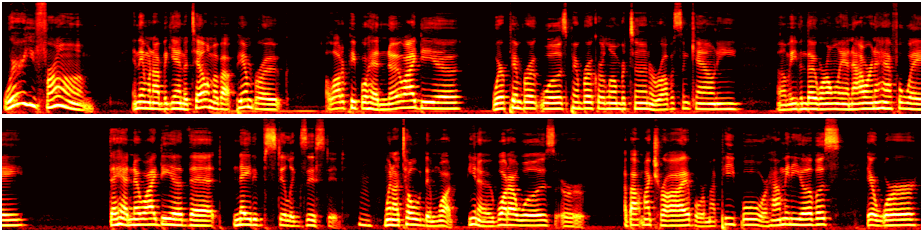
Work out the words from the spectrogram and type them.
Where are you from? And then when I began to tell them about Pembroke, a lot of people had no idea where Pembroke was, Pembroke or Lumberton or Robeson County, um, even though we're only an hour and a half away. They had no idea that natives still existed. When I told them what, you know, what I was or about my tribe or my people or how many of us there were,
